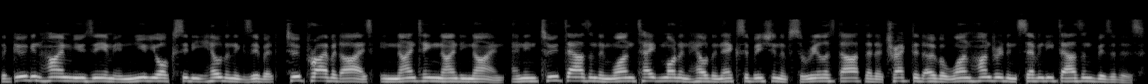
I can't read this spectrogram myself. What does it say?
The Guggenheim Museum in New York City held an exhibit, Two Private Eyes, in 1999, and in 2001 Tate Modern held an exhibition of surrealist art that attracted over 170,000 visitors.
